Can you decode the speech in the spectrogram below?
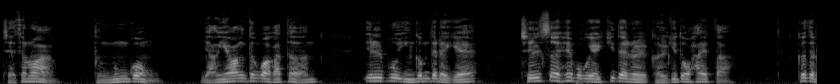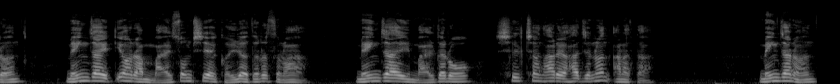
제선왕, 등문공, 양해왕 등과 같은 일부 임금들에게 질서 회복의 기대를 걸기도 하였다. 그들은 맹자의 뛰어난 말솜씨에 걸려들었으나 맹자의 말대로 실천하려 하지는 않았다. 맹자는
